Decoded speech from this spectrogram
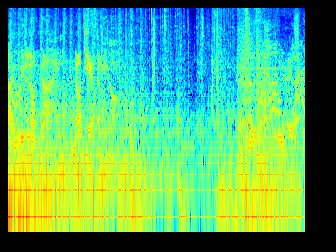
I will not die. Not yet, amigo. Thanks,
